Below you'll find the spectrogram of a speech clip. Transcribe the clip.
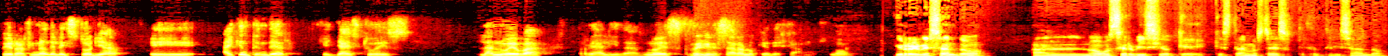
pero al final de la historia eh, hay que entender que ya esto es la nueva realidad, no es regresar a lo que dejamos, ¿no? Y regresando al nuevo servicio que, que están ustedes utilizando,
